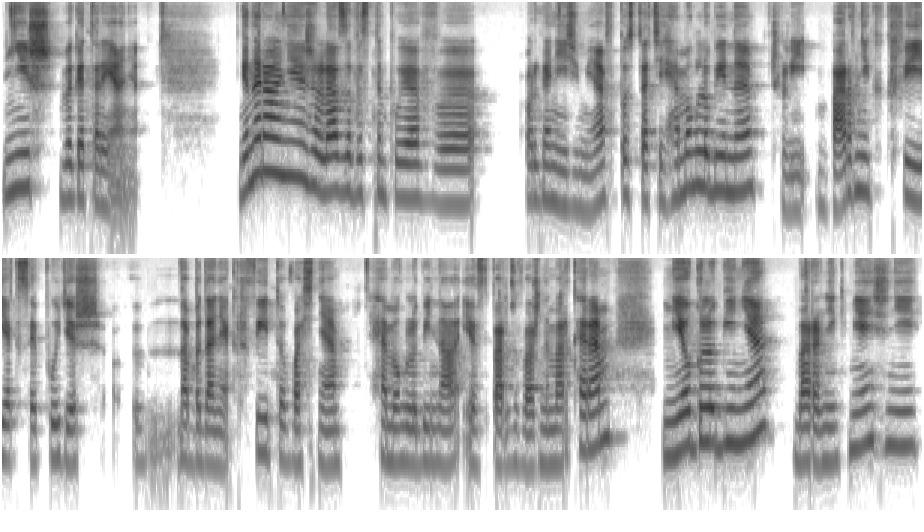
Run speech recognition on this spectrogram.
niż wegetarianie. Generalnie żelazo występuje w organizmie w postaci hemoglobiny, czyli barwnik krwi. Jak sobie pójdziesz na badania krwi, to właśnie hemoglobina jest bardzo ważnym markerem. Mioglobinie, barwnik mięśni,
